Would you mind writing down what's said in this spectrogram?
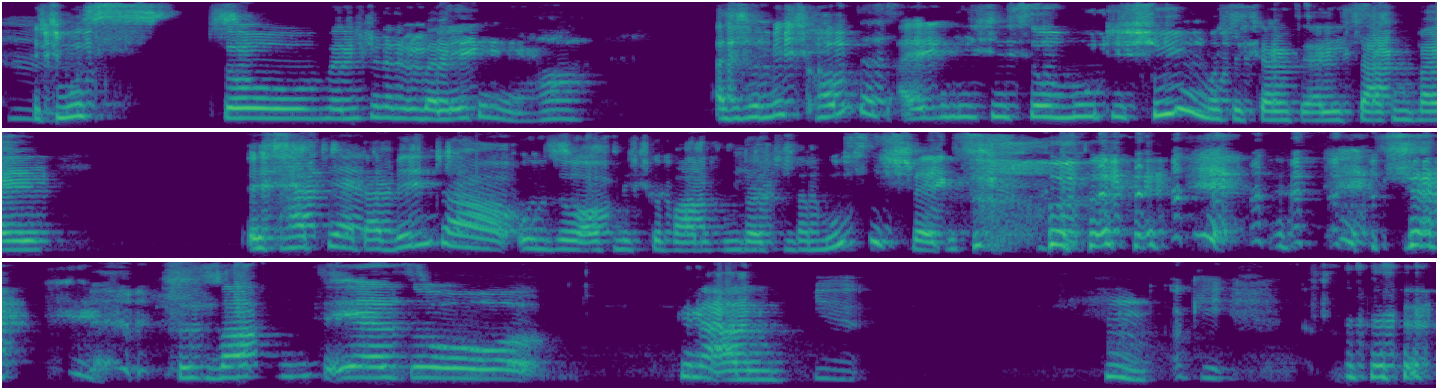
Hm. Ich muss so, wenn ich mir dann überlege, ja, also für mich kommt das eigentlich nicht so mutig rüber, muss ich ganz ehrlich sagen, weil es hat ja der Winter und so auf mich gewartet in Deutschland, da muss ich weg. So. das war eher so, keine Ahnung. Hm. Okay.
